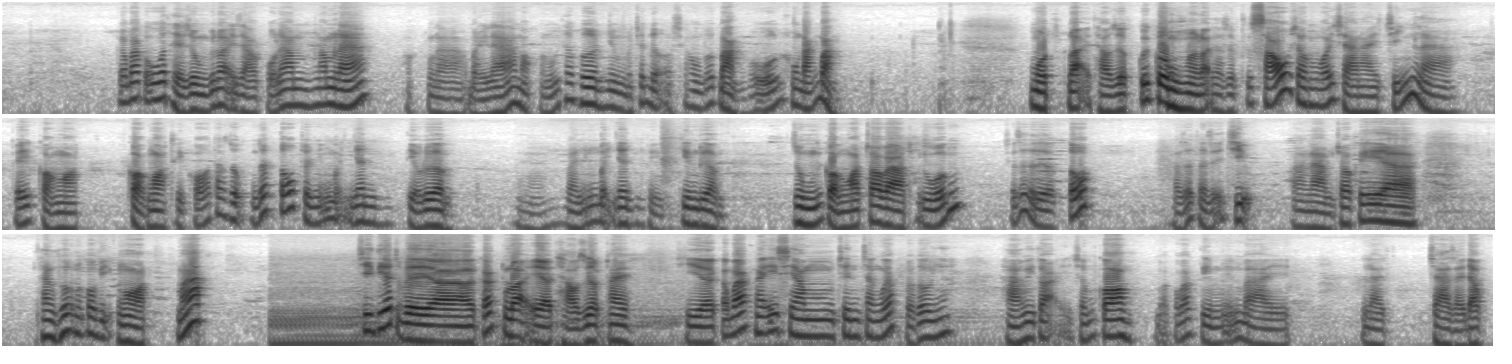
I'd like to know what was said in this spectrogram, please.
Các bác cũng có thể dùng cái loại rào cổ lam 5 lá hoặc là 7 lá mọc ở núi thấp hơn, nhưng mà chất lượng sẽ không tốt bằng uống không đáng bằng. Một loại thảo dược cuối cùng là loại thảo dược thứ sáu trong gói trà này chính là cái cỏ ngọt. Cỏ ngọt thì có tác dụng rất tốt cho những bệnh nhân tiểu đường. Và những bệnh nhân phải kiêng đường. Dùng cái cỏ ngọt cho vào thì uống sẽ rất là được, tốt và rất là dễ chịu. Và làm cho cái à, thang thuốc nó có vị ngọt, mát. Chi tiết về à, các loại à, thảo dược này thì các bác hãy xem trên trang web của tôi nhé. Hà huy toại.com và các bác tìm đến bài là trà giải độc.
